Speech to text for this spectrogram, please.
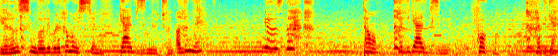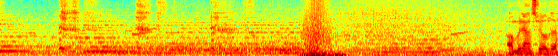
Yaralısın böyle bırakamayız seni. Gel bizimle lütfen. Adın ne? Gözde Tamam hadi gel bizimle. Korkma. Hadi gel. Ambulans yolda.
